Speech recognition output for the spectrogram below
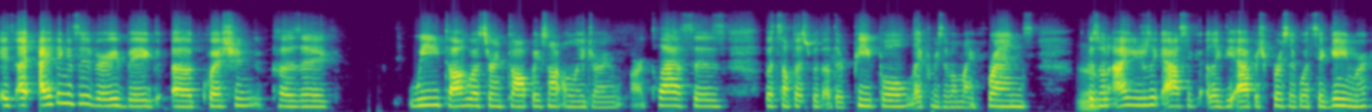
It's I, I think it's a very big uh question because like we talk about certain topics not only during our classes but sometimes with other people like for example my friends because Yeah. when i usually ask like, like the average person like what's a gamer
